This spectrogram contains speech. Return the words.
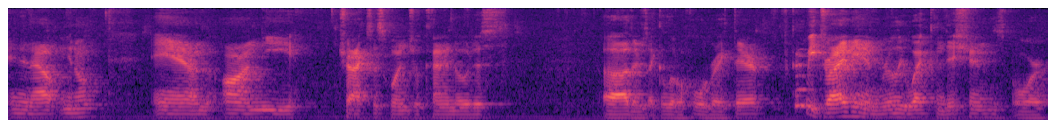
in and out, you know. And on the Traxxas ones, you'll kind of notice uh, there's like a little hole right there. If you're going to be driving in really wet conditions or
